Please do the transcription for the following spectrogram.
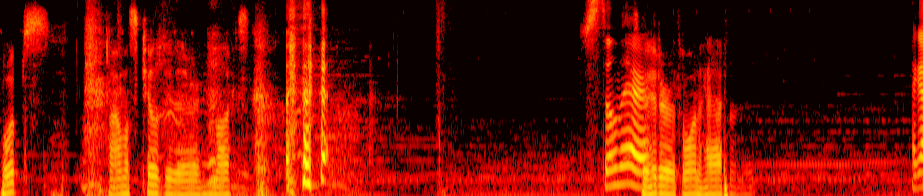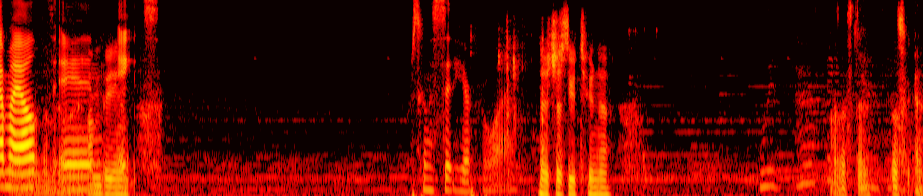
Whoops. I almost killed you there, Lux. Still I hit her with one half of it. I got my ult I'm in being- eight. I'm just gonna sit here for a while. There's just you two now. With oh, that's perfect no, that's okay.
